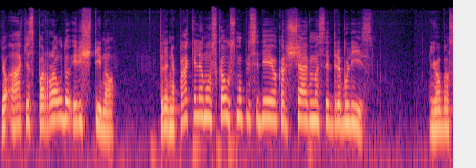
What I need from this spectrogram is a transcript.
jo akis paraudo ir ištino. Prie nepakeliamo skausmo prisidėjo karščiavimas ir drebulys. Jobas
